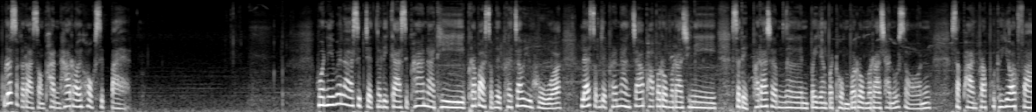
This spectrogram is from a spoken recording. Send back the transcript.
พุทธศักราช 2568 วันนี้เวลา 17นาฬิกา15 นาที พระบาทสมเด็จพระเจ้าอยู่หัว และสมเด็จพระนางเจ้าพระบรมราชินี เสด็จพระราชดำเนินไปยังปฐมบรมราชานุสรณ์สะพานพระพุทธยอดฟ้า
